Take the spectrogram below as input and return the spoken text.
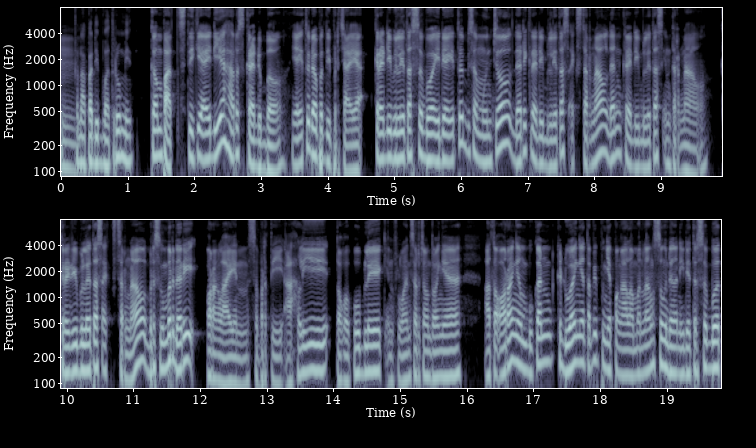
hmm. kenapa dibuat rumit Keempat, sticky idea harus credible, yaitu dapat dipercaya. Kredibilitas sebuah ide itu bisa muncul dari kredibilitas eksternal dan kredibilitas internal. Kredibilitas eksternal bersumber dari orang lain, seperti ahli, tokoh publik, influencer contohnya, atau orang yang bukan keduanya tapi punya pengalaman langsung dengan ide tersebut,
